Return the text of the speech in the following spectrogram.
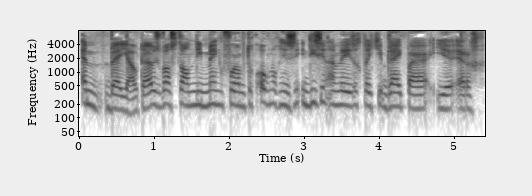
en bij jou thuis was dan die mengvorm toch ook nog in, in die zin aanwezig... dat je blijkbaar je erg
